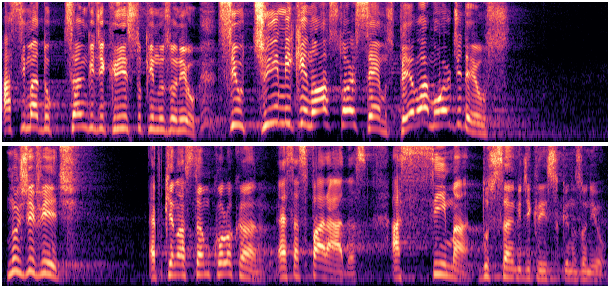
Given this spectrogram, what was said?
acima do sangue de Cristo que nos uniu. Se o time que nós torcemos, pelo amor de Deus, nos divide, é porque nós estamos colocando essas paradas acima do sangue de Cristo que nos uniu.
